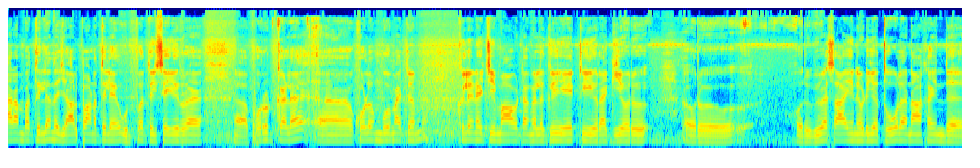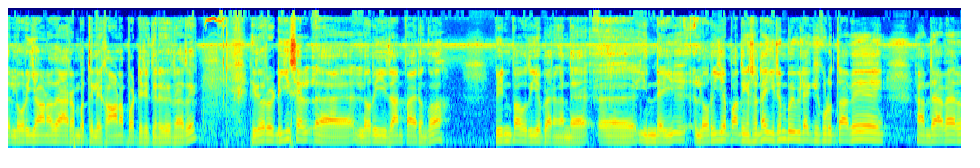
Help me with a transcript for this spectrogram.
ஆரம்பத்தில் இந்த யாழ்ப்பாணத்தில் உற்பத்தி செய்கிற பொருட்களை கொழும்பு மற்றும் கிளிநொச்சி மாவட்டங்களுக்கு ஏற்றி இறக்கிய ஒரு ஒரு ஒரு விவசாயினுடைய தோழனாக இந்த லொரியானது ஆரம்பத்தில் காணப்பட்டிருக்கிறது. இது ஒரு டீசல் லொரி தான் பாருங்க. பின்பகுதியை பாருங்கள் அந்த இந்த இ- லொரியை பார்த்தீங்கன்னு சொன்னால் இரும்பு விலைக்கு கொடுத்தாவே அந்த அவர்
